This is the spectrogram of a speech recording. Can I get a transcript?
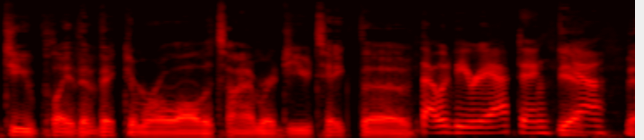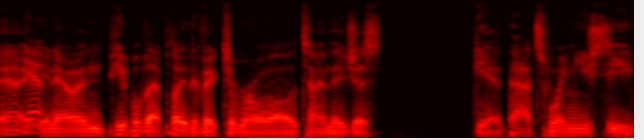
do you play the victim role all the time or do you take the, That would be reacting. Yeah. yeah, Yep. you know, and people that play the victim role all the time, they just yeah, that's when you see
